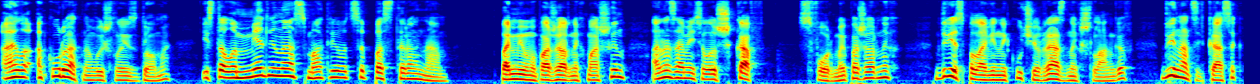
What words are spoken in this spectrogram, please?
Айла аккуратно вышла из дома и стала медленно осматриваться по сторонам. Помимо пожарных машин, она заметила шкаф с формой пожарных, две с половиной кучи разных шлангов, 12 касок,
